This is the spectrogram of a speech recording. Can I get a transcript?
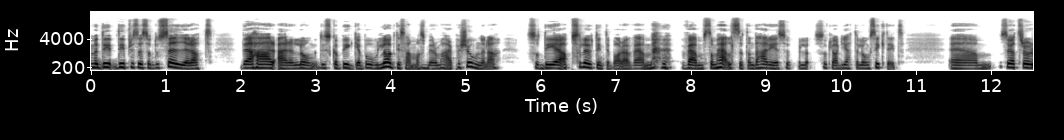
men det, det, är precis som du säger att det här är en lång, du ska bygga bolag tillsammans med mm. de här personerna. Så det är absolut inte bara vem, vem som helst utan det här är super, såklart jättelångsiktigt. Um, så jag tror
